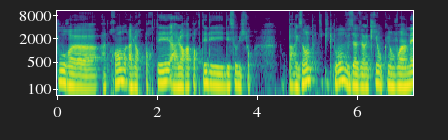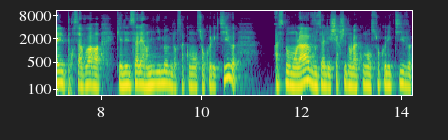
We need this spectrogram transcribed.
pour apprendre à leur porter, à leur apporter des solutions. Par exemple, typiquement, vous avez un client qui envoie un mail pour savoir quel est le salaire minimum dans sa convention collective. À ce moment-là, vous allez chercher dans la convention collective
